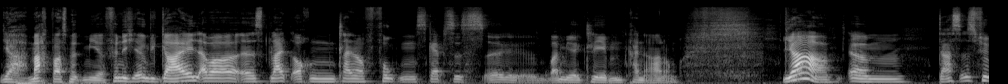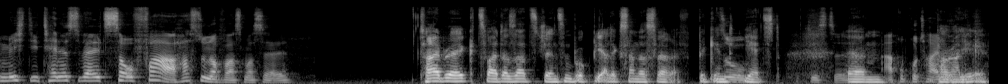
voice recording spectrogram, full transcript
ja, macht was mit mir. Finde ich irgendwie geil, aber es bleibt auch ein kleiner Funken Skepsis äh, bei mir kleben. Keine Ahnung. Ja, ähm, das ist für mich die Tenniswelt so far. Hast du noch was, Marcel? Tiebreak, zweiter Satz, Jensen Brookby, Alexander Zverev. Beginnt so, jetzt. Siehste. Ähm, Apropos Tiebreak. Parallel.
